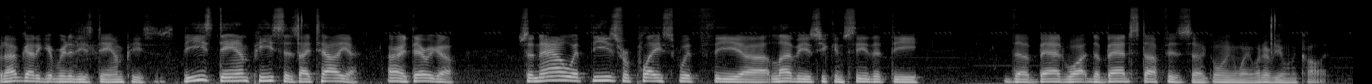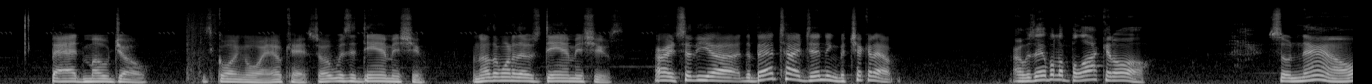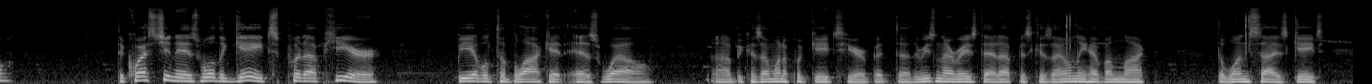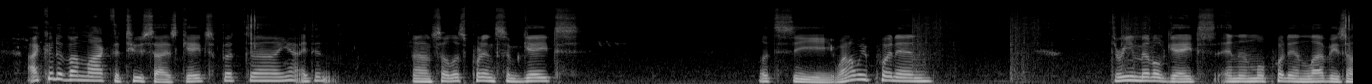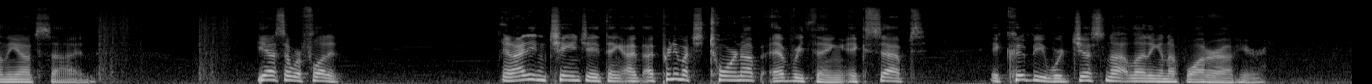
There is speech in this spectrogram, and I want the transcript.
But I've got to get rid of these damn pieces. These damn pieces, I tell you. Alright, there we go. So now with these replaced with the uh, levees, you can see that the the bad the bad stuff is uh, going away, whatever you want to call it. Bad mojo is going away. Okay, so it was a damn issue. Another one of those damn issues. All right, so the uh, the bad tide's ending, but check it out. I was able to block it all. So now the question is, will the gates put up here be able to block it as well? Uh, because I want to put gates here, but uh, the reason I raised that up is because I only have unlocked the one size gate. I could have unlocked the two size gates, but uh, yeah, I didn't. Um, so let's put in some gates. Let's see. Why don't we put in three middle gates, and then we'll put in levees on the outside. Yeah, so we're flooded and I didn't change anything. I, I pretty much torn up everything except it could be we're just not letting enough water out here.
